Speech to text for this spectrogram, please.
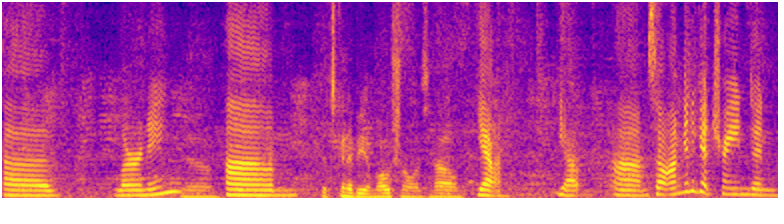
of learning. Yeah, Um, it's going to be emotional as hell. yeah, yeah. Um, so I'm going to get trained in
